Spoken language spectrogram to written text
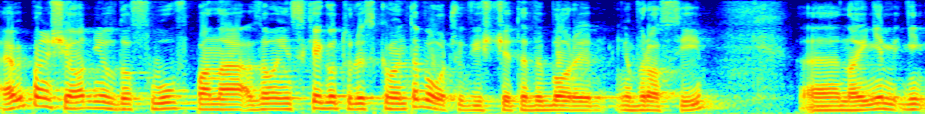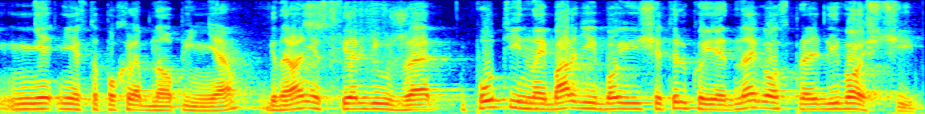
A jakby pan się odniósł do słów pana Załańskiego, który skomentował oczywiście te wybory w Rosji, no i nie, nie, nie jest to pochlebna opinia. Generalnie stwierdził, że Putin najbardziej boi się tylko jednego sprawiedliwości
